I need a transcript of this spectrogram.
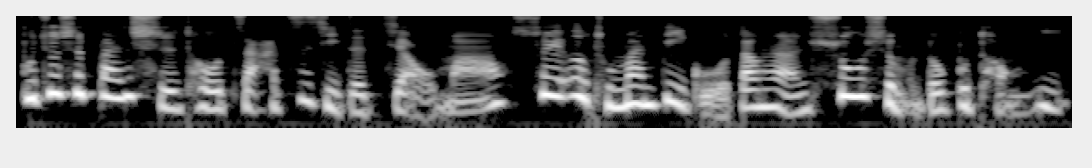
不就是搬石头砸自己的脚吗？所以鄂图曼帝国当然说什么都不同意。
